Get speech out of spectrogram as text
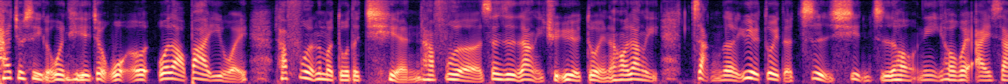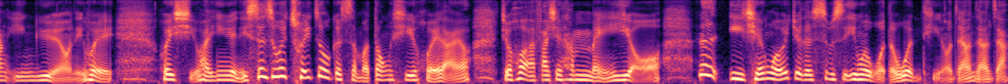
他就是一个问题，就我我我老爸以为他付了那么多的钱，他付了甚至让你去乐队，然后让你长了乐队的自信之后，你以后会爱上音乐哦，你会会喜欢音乐，你甚至会吹奏个什么东西回来哦。就后来发现他没有。那以前我会觉得是不是因为我的问题哦？怎样怎样怎样？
